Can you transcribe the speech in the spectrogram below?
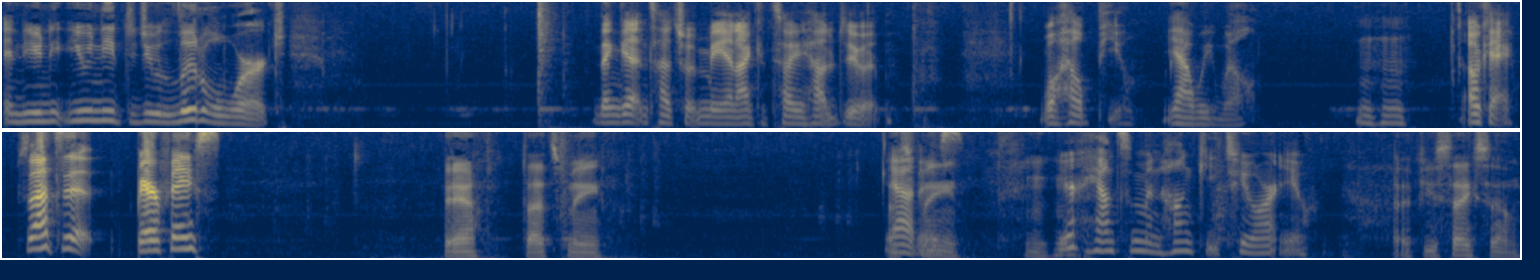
and you, you need to do little work, then get in touch with me and I can tell you how to do it. We'll help you. Yeah, we will. Mm-hmm. Okay, so that's it. Bareface? Yeah, that's me. Yeah, That's it me. is. Mm-hmm. You're handsome and hunky too, aren't you? If you say so.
